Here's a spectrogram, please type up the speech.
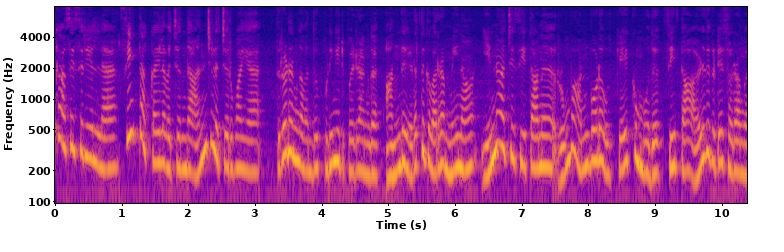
அன்னைக்கு ஆசை சரியில்ல சீதா கையில வச்சிருந்த அஞ்சு லட்சம் ரூபாய திருடனுங்க வந்து பிடுங்கிட்டு போயிடுறாங்க அந்த இடத்துக்கு வர்ற மீனா என்ன ஆச்சு சீதான்னு? ரொம்ப அன்போட கேட்கும் போது சீதா அழுதுகிட்டே சொல்றாங்க.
